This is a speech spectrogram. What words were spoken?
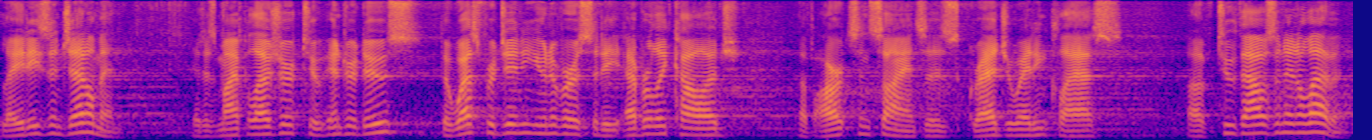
Ladies and gentlemen, it is my pleasure to introduce the West Virginia University Eberly College of Arts and Sciences graduating class of 2011.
